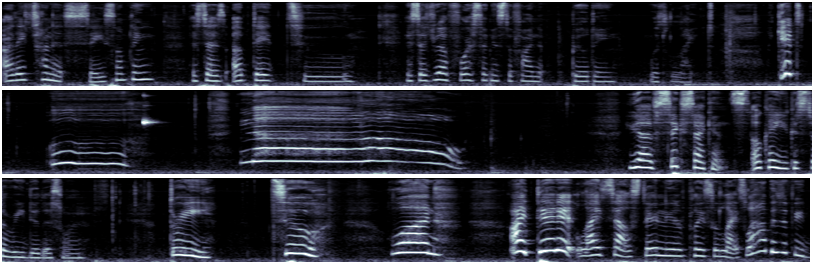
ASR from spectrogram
Are they trying to say something? It says update to. It says you have four seconds to find a building with light. Get. Ooh. No! You have six seconds. Okay, you can still redo this one. Three, two, one. I did it! Lights out. Staring near a place of lights. What happens if you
